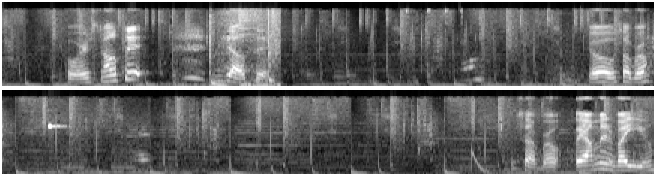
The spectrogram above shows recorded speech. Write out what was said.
Or smelt it, dealt it. Yo, what's up, bro? What's up, bro? Wait, I'm gonna invite you,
